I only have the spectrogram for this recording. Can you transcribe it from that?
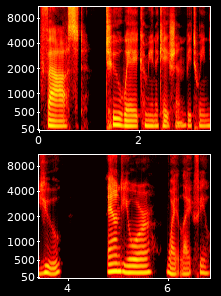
fast, two way communication between you and your white light field.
